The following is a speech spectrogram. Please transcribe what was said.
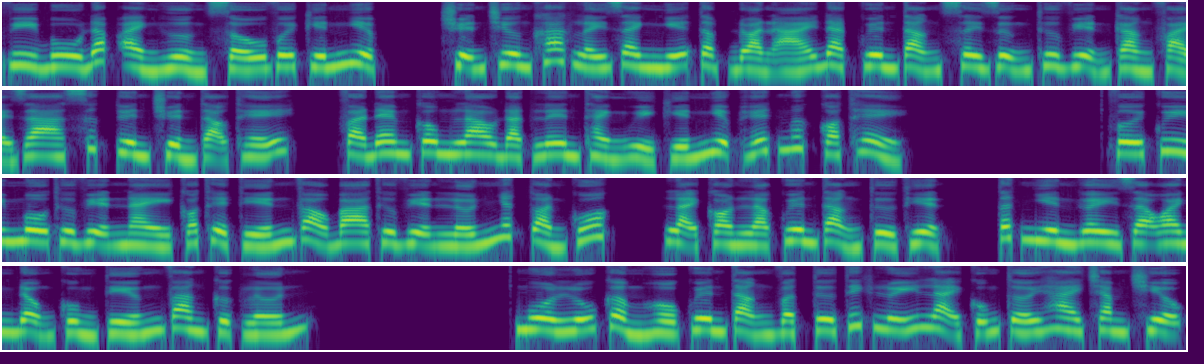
Vì bù đắp ảnh hưởng xấu với kiến nghiệp, chuyện trương khác lấy danh nghĩa tập đoàn ái đạt quyên tặng xây dựng thư viện càng phải ra sức tuyên truyền tạo thế, và đem công lao đặt lên thành ủy kiến nghiệp hết mức có thể. Với quy mô thư viện này có thể tiến vào ba thư viện lớn nhất toàn quốc, lại còn là quyên tặng từ thiện, tất nhiên gây ra oanh động cùng tiếng vang cực lớn. Mùa lũ cẩm hồ quyên tặng vật tư tích lũy lại cũng tới 200 triệu,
